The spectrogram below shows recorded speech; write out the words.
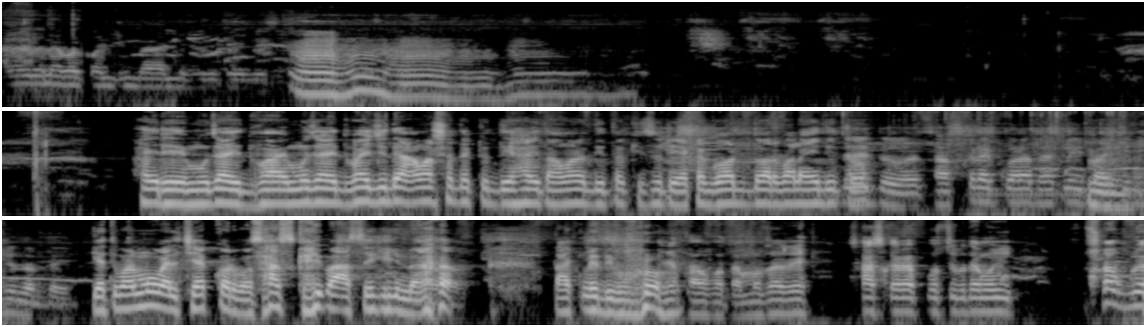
আরেকজন আবার কন্টিন বাড়ানো হাই রে মুজাহিদ ভাই মুজাহিদ ভাই যদি আমার সাথে একটু দেহাই তো আমার দিত কিছুটি একটা গড় দর বানাই দিত। সাবস্ক্রাইব করা থাকলে কে তোমার মোবাইল চেক করব সাবস্ক্রাইব আছে কি না? তাকলে দিব। এটা কথা মজা রে সাবস্ক্রাইব করতে পারতাম ওই সবগুলো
